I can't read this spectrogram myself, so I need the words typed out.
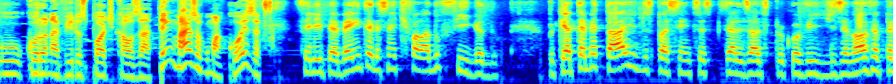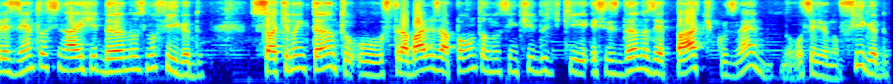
o coronavírus pode causar? Tem mais alguma coisa? Felipe, é bem interessante falar do fígado porque até metade dos pacientes hospitalizados por Covid-19 apresentam sinais de danos no fígado. Só que, no entanto, os trabalhos apontam no sentido de que esses danos hepáticos, né, ou seja, no fígado,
